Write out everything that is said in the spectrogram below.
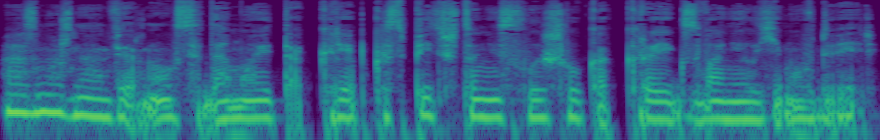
Возможно, он вернулся домой и так крепко спит, что не слышал, как Крейг звонил ему в дверь.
